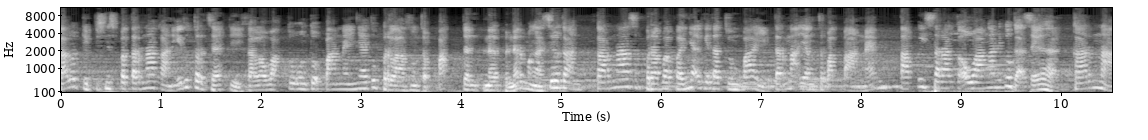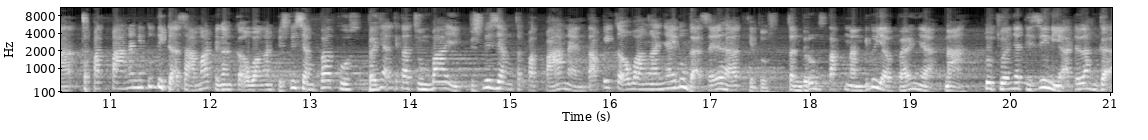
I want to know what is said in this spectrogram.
kalau di bisnis peternakan itu terjadi kalau waktu untuk panennya itu berlangsung cepat dan benar-benar menghasilkan. Karena seberapa banyak kita jumpai ternak yang cepat panen tapi secara keuangan itu nggak sehat. Karena cepat panen itu tidak sama dengan keuangan bisnis yang bagus. Banyak kita jumpai bisnis yang cepat panen tapi keuangannya itu nggak sehat gitu. Cenderung stagnan gitu ya banyak. Nah tujuannya di sini adalah nggak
